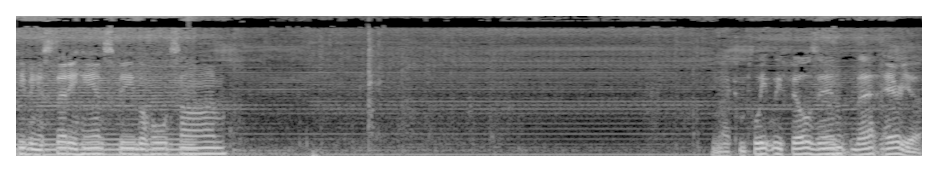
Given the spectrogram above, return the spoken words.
Keeping a steady hand speed the whole time. And that completely fills in that area.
